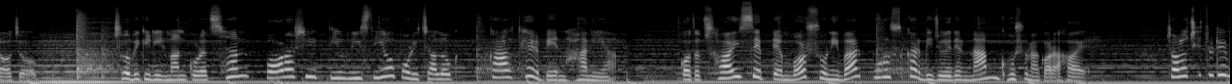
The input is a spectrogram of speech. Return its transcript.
Rajab. ছবিটি নির্মাণ করেছেন ফরাসি তিউনিসীয় পরিচালক কালথের বেন হানিয়া। গত ছয় সেপ্টেম্বর শনিবার পুরস্কার বিজয়ীদের নাম ঘোষণা করা হয়। চলচ্চিত্রটির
